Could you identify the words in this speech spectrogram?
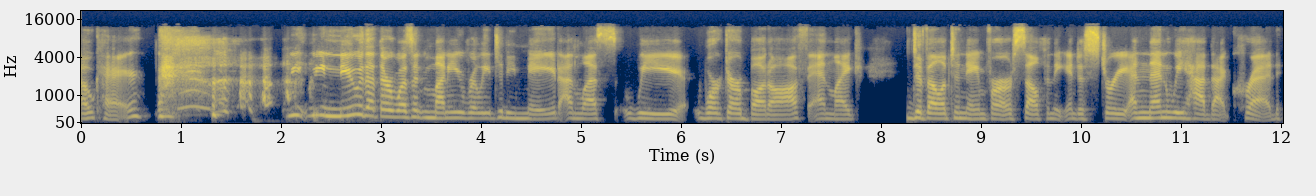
okay. We, we knew that there wasn't money really to be made unless we worked our butt off and like developed a name for ourselves in the industry. And then we had that cred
